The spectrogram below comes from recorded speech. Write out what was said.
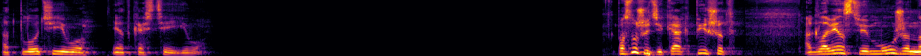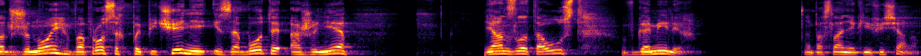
от плоти Его и от костей Его. Послушайте, как пишет о главенстве мужа над женой в вопросах попечения и заботы о жене Иоанн Златоуст в Гамилях на послание к Ефесянам.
